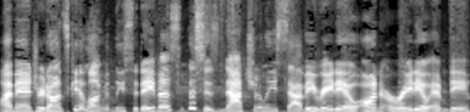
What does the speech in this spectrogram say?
I'm Andrea Donsky along with Lisa Davis. This is Naturally Savvy Radio on Radio MD.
